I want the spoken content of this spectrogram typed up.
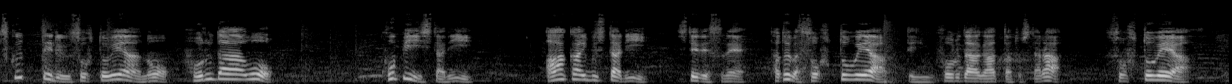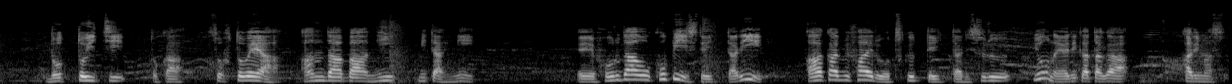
作ってるソフトウェアのフォルダーをコピーしたり、アーカイブしたりしてですね、例えばソフトウェアっていうフォルダーがあったとしたら、ソフトウェア .1 とか、ソフトウェアアンダーバー2みたいに、えーフォルダーをコピーしていったり、アーカイブファイルを作っていったりするようなやり方があります。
